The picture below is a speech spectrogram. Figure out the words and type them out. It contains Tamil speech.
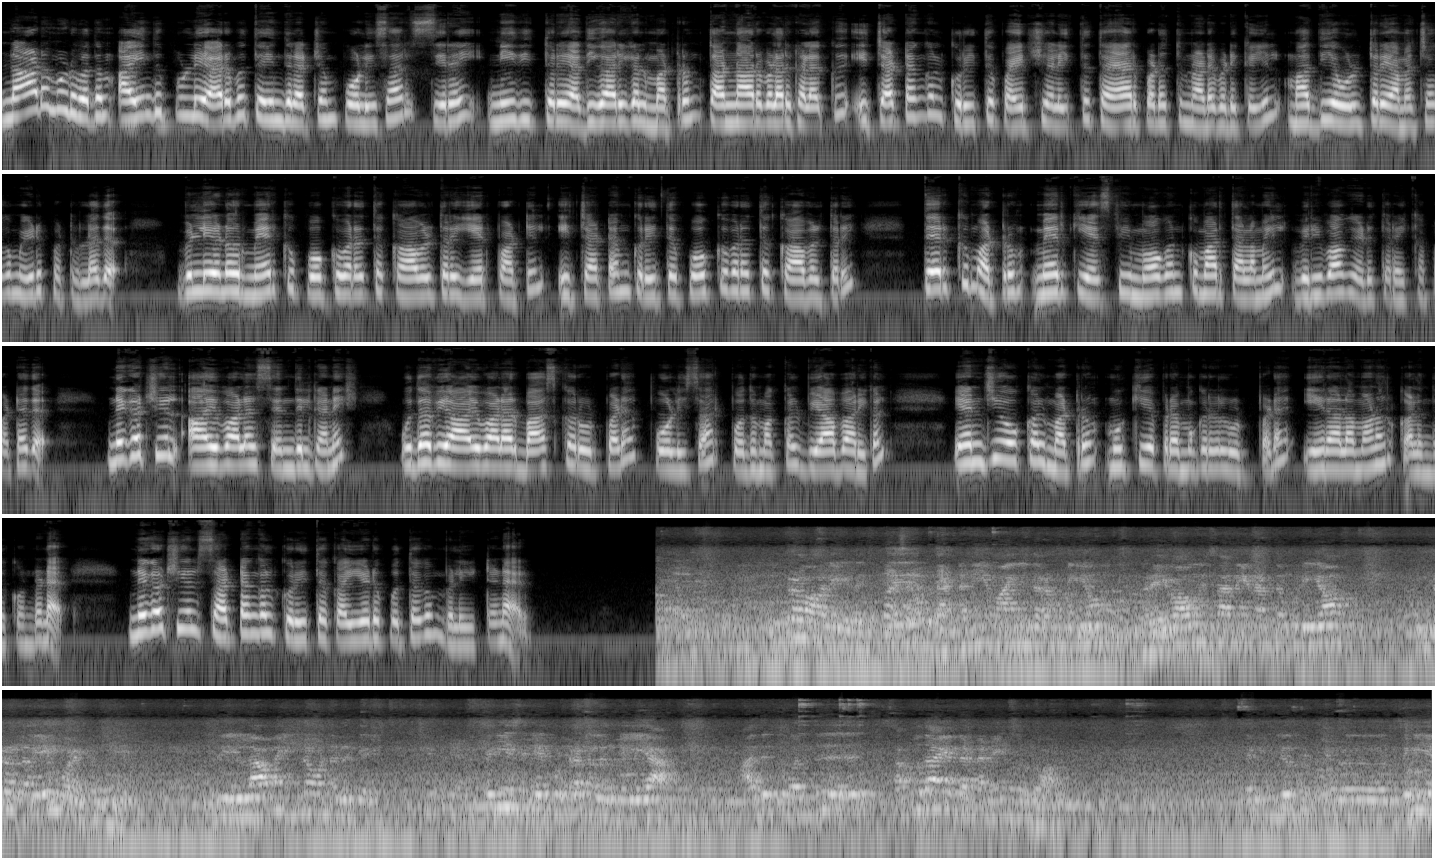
நாடு முழுவதும் ஐந்து புள்ளி அறுபத்தைந்து லட்சம் போலீசார் சிறை நீதித்துறை அதிகாரிகள் மற்றும் தன்னார்வலர்களுக்கு இச்சட்டங்கள் குறித்து பயிற்சி அளித்து தயார்படுத்தும் நடவடிக்கையில் மத்திய உள்துறை அமைச்சகம் ஈடுபட்டுள்ளது. வில்லியனூர் மேற்கு போக்குவரத்து காவல்துறை ஏற்பாட்டில் இச்சட்டம் குறித்து போக்குவரத்து காவல்துறை தெற்கு மற்றும் மேற்கு எஸ்பி மோகன்குமார் தலைமையில் விரிவாக எடுத்துரைக்கப்பட்டது. நிகழ்ச்சியில் ஆய்வாளர் செந்தில் கணேஷ் உதவி ஆய்வாளர் பாஸ்கர் உட்பட போலீசார் பொதுமக்கள் வியாபாரிகள் என்ஜிஓக்கள் மற்றும் முக்கிய பிரமுகர்கள் உட்பட ஏராளமானோர் கலந்து கொண்டனர். நிகழ்ச்சியில் சட்டங்கள் குறித்த கையேடு புத்தகம் வெளியிட்டனர். குற்றவாளிகளுக்கு தண்டனையும் வாங்கி தர முடியும் விரைவாகவும் விசாரணை நடத்த முடியும் குற்றங்களையும் குறைக்க முடியும். இது இல்லாம இன்னொன்று இருக்கு. சிறிய சிறிய குற்றங்கள் இருக்கு இல்லையா? அதுக்கு வந்து சமுதாய தண்டனைன்னு சொல்லுவாங்க. ஒரு சிறிய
